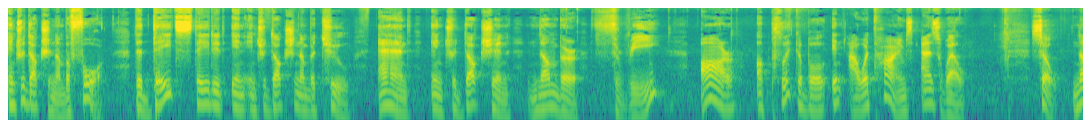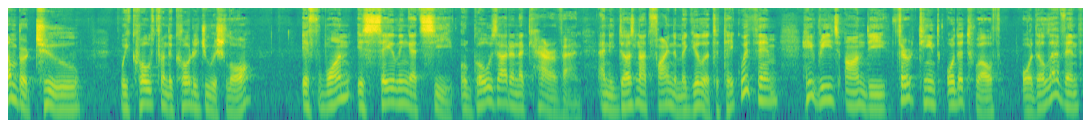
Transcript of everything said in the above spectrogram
Introduction number four. The dates stated in introduction number two and introduction number three are applicable in our times as well. So, number two, we quote from the Code of Jewish Law if one is sailing at sea or goes out in a caravan and he does not find the Megillah to take with him, he reads on the 13th or the 12th or the 11th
